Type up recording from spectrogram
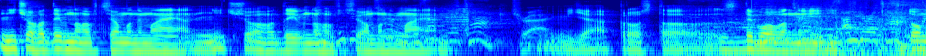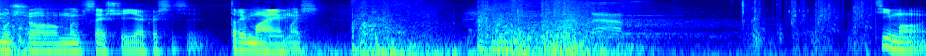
нічого дивного в цьому немає. Нічого дивного в цьому немає. Я просто здивований в тому, що ми все ще якось тримаємось. Тімо,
